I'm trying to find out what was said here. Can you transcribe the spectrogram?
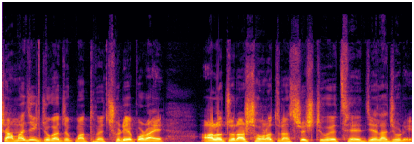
সামাজিক যোগাযোগ মাধ্যমে ছড়িয়ে পড়ায় আলোচনার সমালোচনা সৃষ্টি হয়েছে জেলা জুড়ে।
